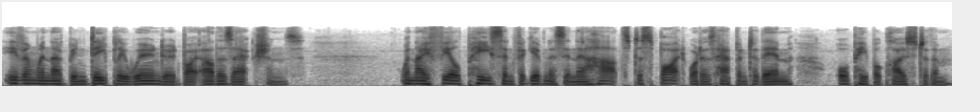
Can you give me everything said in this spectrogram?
even when they've been deeply wounded by others' actions. When they feel peace and forgiveness in their hearts despite what has happened to them or people close to them.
